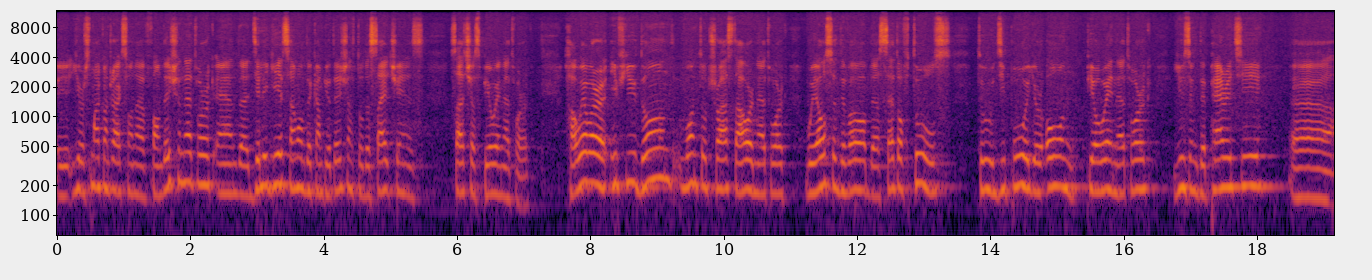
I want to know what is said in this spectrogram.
your smart contracts on a foundation network and uh, delegate some of the computations to the side chains such as POA network. However, if you don't want to trust our network, we also developed a set of tools to deploy your own POA network using the parity, uh,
